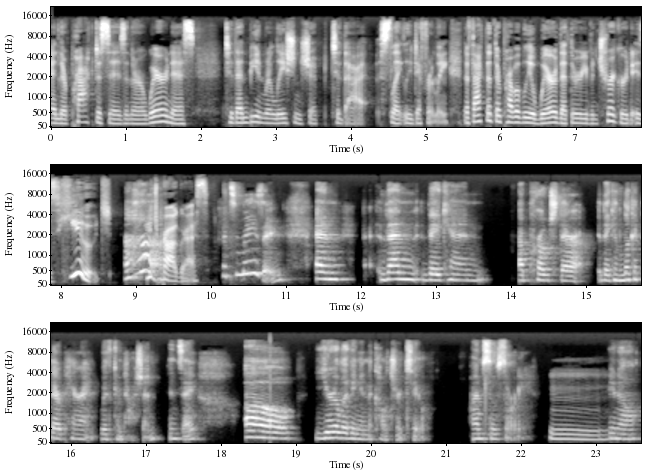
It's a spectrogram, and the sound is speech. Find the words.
and their practices and their awareness to then be in relationship to that slightly differently. The fact that they're probably aware that they're even triggered is huge, uh-huh. huge progress. It's amazing. And then they can approach their, they can look at their parent with compassion and say, Oh, you're living in the culture too. I'm so sorry. Mm. You know,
